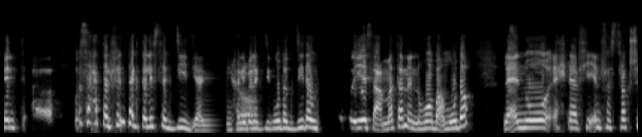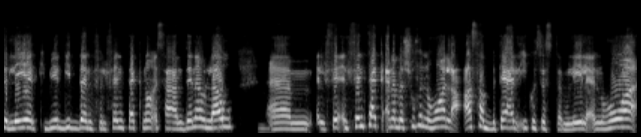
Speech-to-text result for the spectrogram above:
فنت بص حتى ال fintech ده لسه جديد يعني خلي بالك دي موضة جديدة كويسة عامة إن هو بقى موضة لأنه إحنا في infrastructure layer كبير جدا في ال fintech ناقص عندنا ولو ال fintech أنا بشوف إن هو العصب بتاع ال ecosystem ليه؟ لأن هو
